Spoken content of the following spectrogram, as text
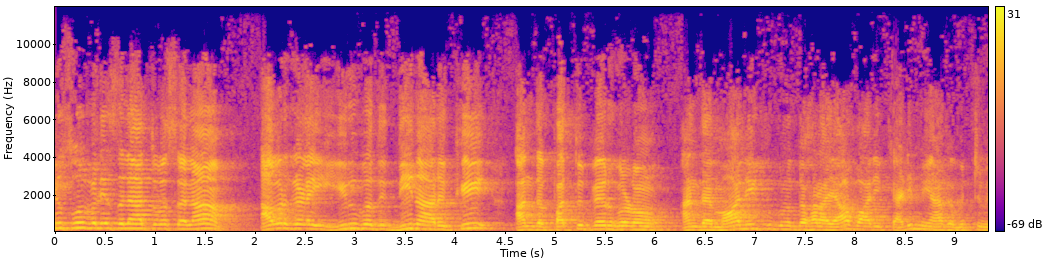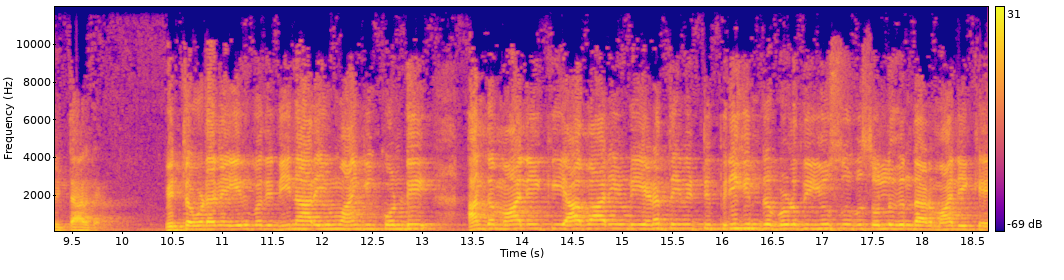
யூசுப் அலி சலாத்து வசலாம் அவர்களை இருபது தீனாருக்கு அந்த பத்து பேர்களும் அந்த மாலிக்கு குணதொகரா வியாபாரிக்கு அடிமையாக விற்று விட்டார்கள் விற்றவுடனே இருபது தீனாரையும் வாங்கி கொண்டு அந்த மாலிக்கு வியாபாரியுடைய இடத்தை விட்டு பிரிகின்ற பொழுது யூசுப் சொல்லுகின்றார் மாலிக்கே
